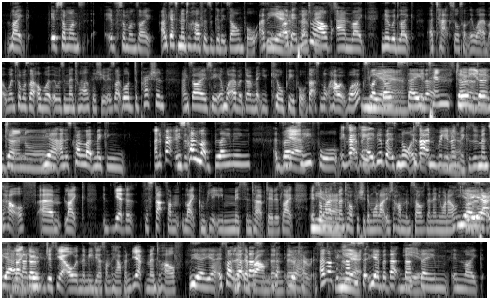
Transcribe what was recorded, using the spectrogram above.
like if someone's if someone's like I guess mental health is a good example. I think Yeah, okay mental health and like you know with like attacks or something whatever. When someone's like oh well it was a mental health issue, it's like well depression, anxiety and whatever don't make you kill people. That's not how it works. Like don't say it that. tends to don't, be an internal. yeah, and it's kind of like making and in fact it's it's kind of like blaming adversity for Exactly. behavior, but it's not. because that really annoys yeah. me because with mental health um like yeah the, the stats i'm like completely misinterpreted it's like if someone has a mental health issue they're more likely to harm themselves than anyone else Yeah, So, yeah, yeah. like exactly. don't just yeah oh in the media something happened yep mental health Yeah, yeah. It's like Unless that, they're brown, then that- they're a terrorist. And I think that's Yeah. the yeah, but that that's Yes. same in like.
